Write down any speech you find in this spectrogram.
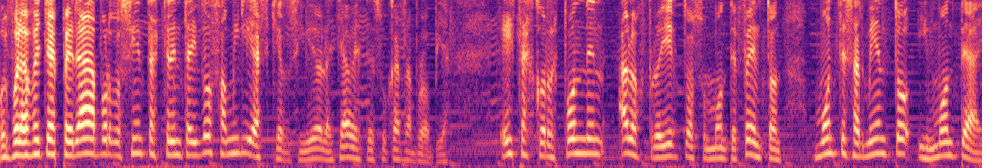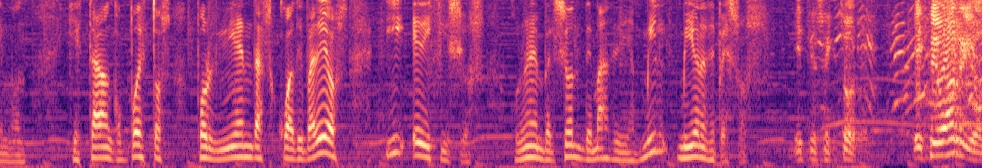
Hoy fue la fecha esperada por 232 familias que recibieron las llaves de su casa propia. Estas corresponden a los proyectos Monte Fenton, Monte Sarmiento y Monte Aymon, que estaban compuestos por viviendas cuadripareos y edificios, con una inversión de más de 10 mil millones de pesos. Este sector, este barrio,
